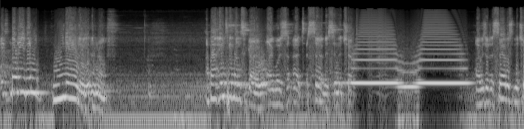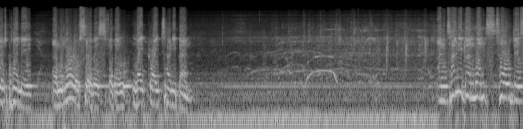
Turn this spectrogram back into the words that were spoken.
It's not even nearly enough. About 18 months ago, I was at a service in the church. I was at a service in the church behind me, a memorial service for the late great Tony Benn. And Tony Benn once told this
